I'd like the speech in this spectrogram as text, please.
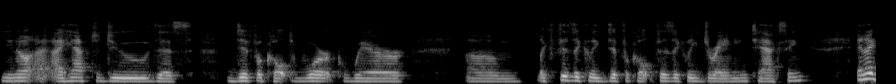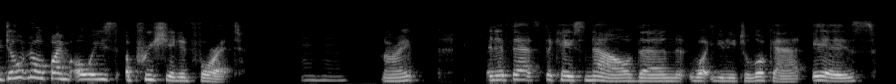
you know I, I have to do this difficult work where um, like physically difficult physically draining taxing. And i don't know if i'm always appreciated for it. Hmm all right? And if that's the case now then what you need to look at is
